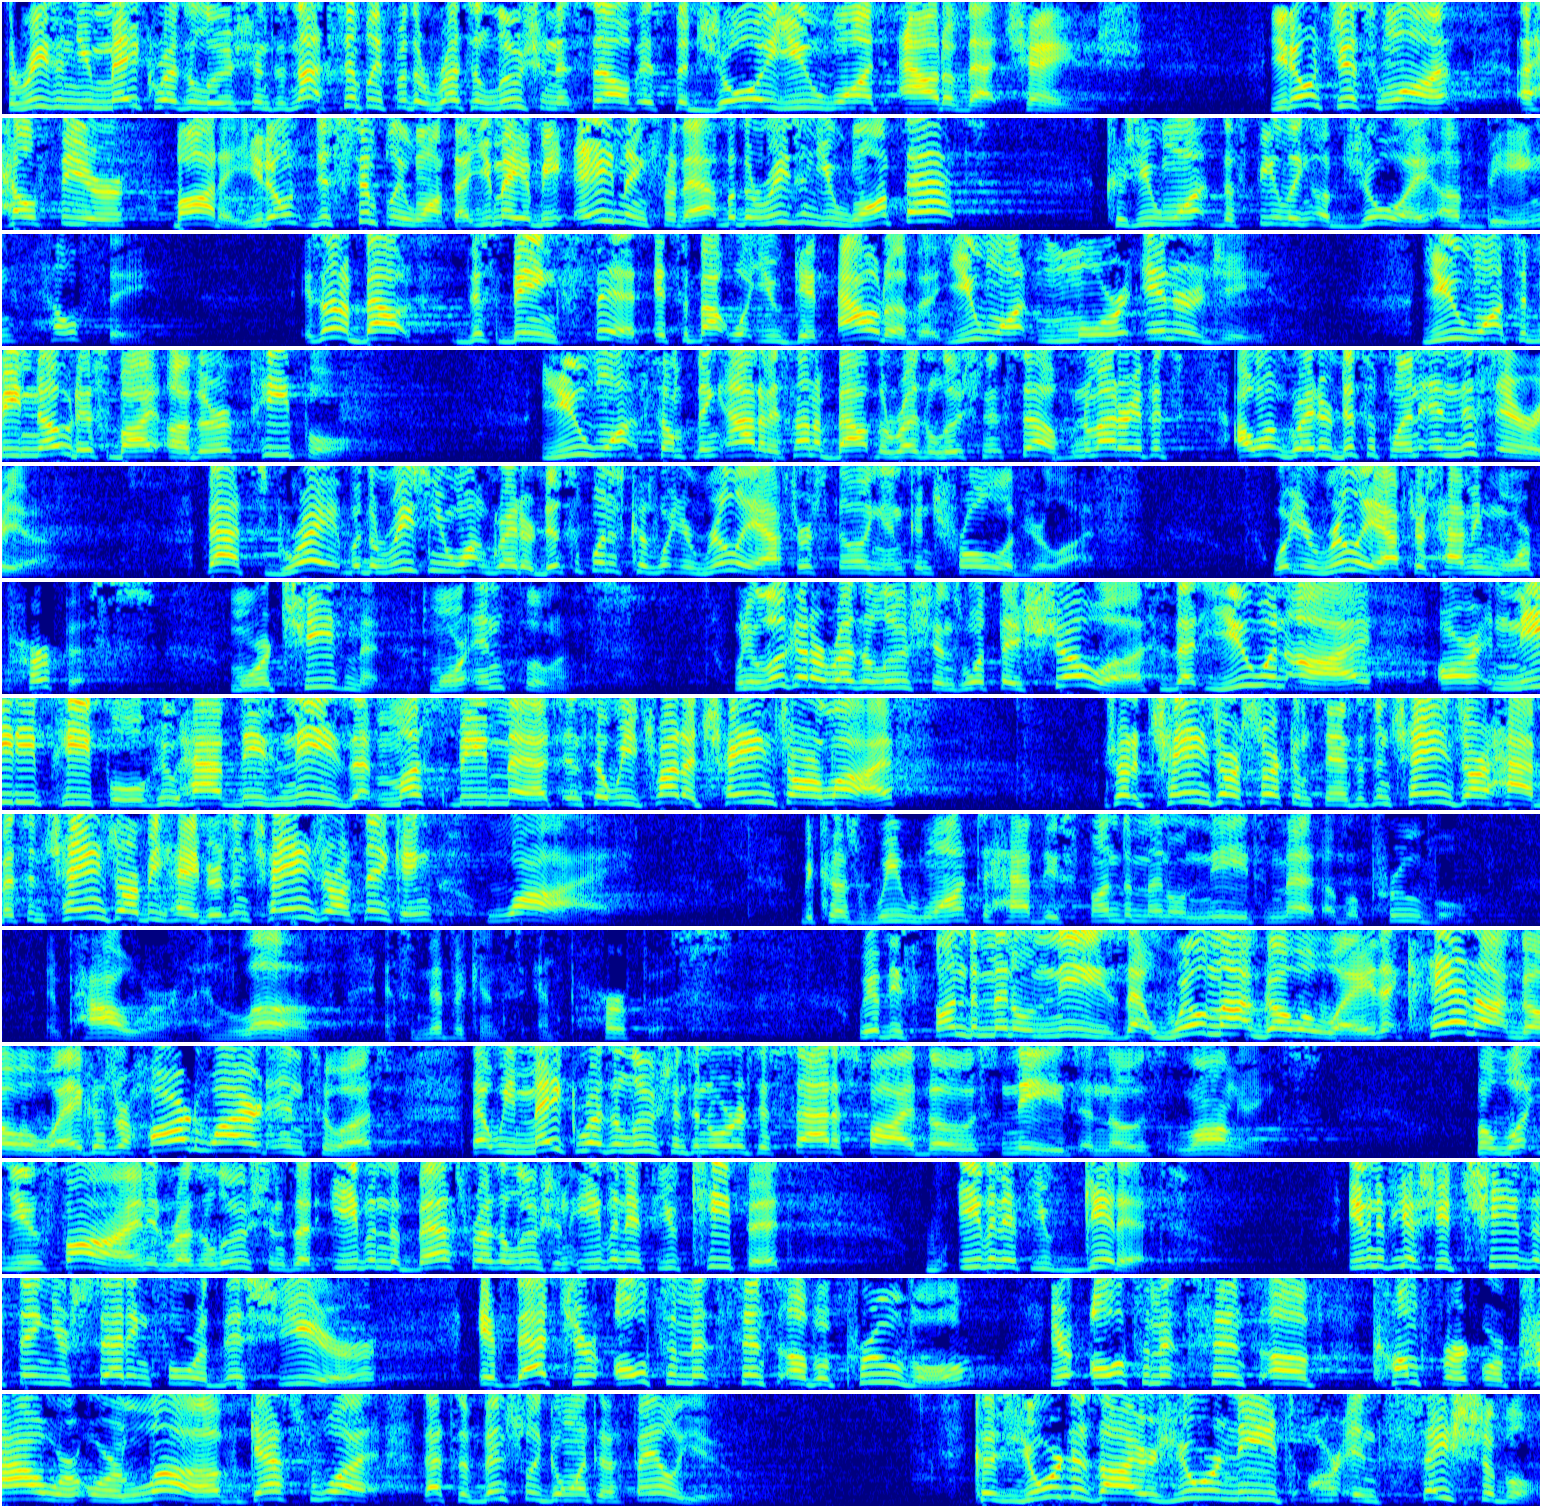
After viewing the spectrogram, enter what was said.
The reason you make resolutions is not simply for the resolution itself, it's the joy you want out of that change. You don't just want a healthier body. You don't just simply want that. You may be aiming for that, but the reason you want that, because you want the feeling of joy of being healthy. It's not about just being fit, it's about what you get out of it. You want more energy. You want to be noticed by other people. You want something out of it. It's not about the resolution itself. No matter if it's, I want greater discipline in this area. That's great, but the reason you want greater discipline is because what you're really after is feeling in control of your life. What you're really after is having more purpose, more achievement, more influence. When you look at our resolutions, what they show us is that you and I are needy people who have these needs that must be met. And so we try to change our life, try to change our circumstances and change our habits and change our behaviors and change our thinking. Why? Because we want to have these fundamental needs met of approval and power and love and significance and purpose. We have these fundamental needs that will not go away, that cannot go away because they're hardwired into us, that we make resolutions in order to satisfy those needs and those longings. But what you find in resolutions that even the best resolution, even if you keep it, even if you get it, even if you actually achieve the thing you're setting for this year, if that's your ultimate sense of approval, your ultimate sense of comfort or power or love, guess what? That's eventually going to fail you. Because your desires, your needs are insatiable.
